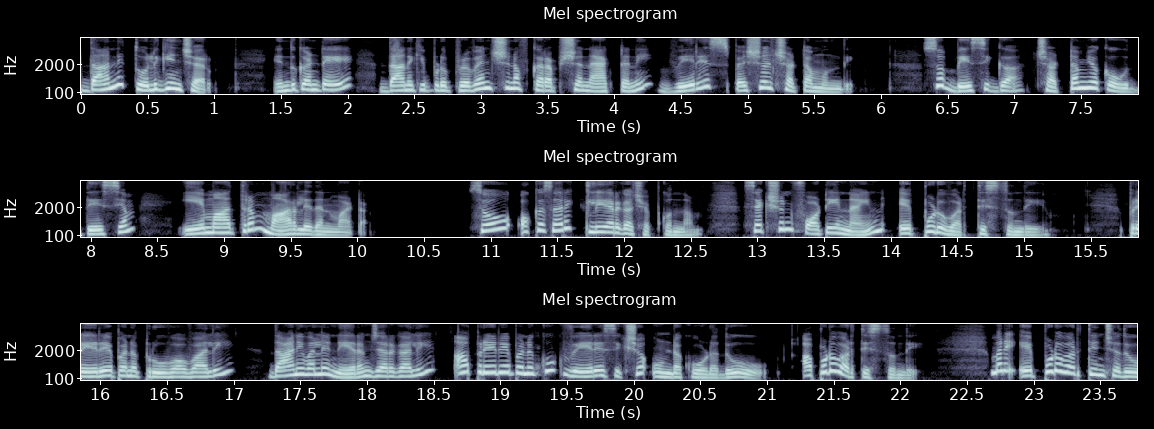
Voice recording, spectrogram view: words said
దాన్ని తొలగించారు. ఎందుకంటే దానికిప్పుడు ప్రివెన్షన్ ఆఫ్ కరప్షన్ యాక్ట్ అని వేరే స్పెషల్ చట్టం ఉంది. సో బేసిక్గా చట్టం యొక్క ఉద్దేశ్యం ఏమాత్రం మారలేదన్నమాట. సో ఒకసారి క్లియర్గా చెప్పుకుందాం. సెక్షన్ 49 ఎప్పుడు వర్తిస్తుంది? ప్రేరేపణ ప్రూవ్ అవ్వాలి దానివల్లే నేరం జరగాలి ఆ ప్రేరేపణకు వేరే శిక్ష ఉండకూడదు. అప్పుడు వర్తిస్తుంది. మరి ఎప్పుడు వర్తించదు?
